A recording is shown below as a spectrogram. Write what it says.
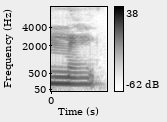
没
